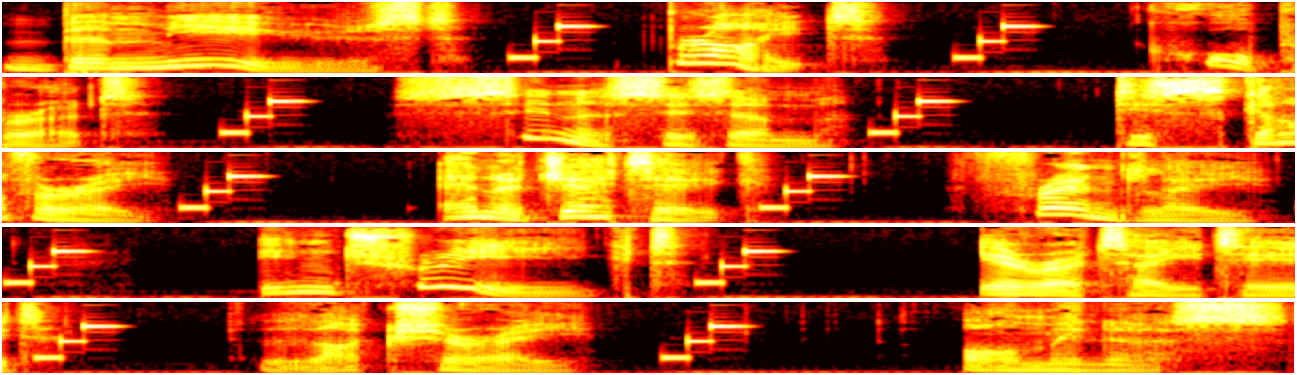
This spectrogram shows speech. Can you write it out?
Bemused, bright, corporate, cynicism, discovery, energetic, friendly, intrigued, irritated, luxury, ominous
